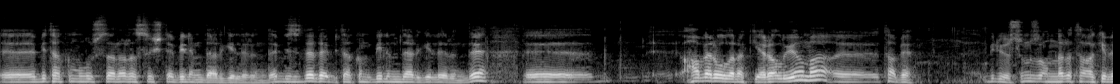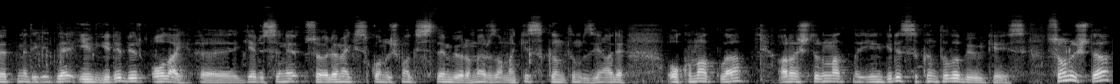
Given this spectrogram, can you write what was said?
e, bir takım uluslararası işte bilim dergilerinde, bizde de bir takım bilim dergilerinde e, haber olarak yer alıyor ama e, tabii biliyorsunuz onları takip etmekle ilgili bir olay. E, gerisini söylemek, konuşmak istemiyorum. Her zamanki sıkıntımız yani okumakla, araştırmakla ilgili sıkıntılı bir ülkeyiz. Sonuçta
